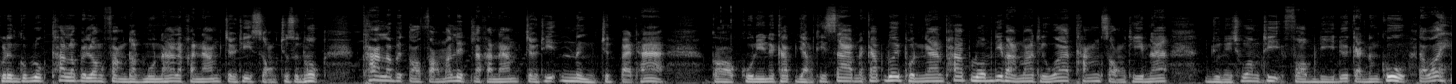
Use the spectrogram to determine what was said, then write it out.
ครึ่งควบลูก ถ้าเราไปลองฝั่งดอทมูลนะฮะราคาน้ำเจอที่ 2.06 ถ้าเราไปต่อฝั่งมาดริดราคาน้ำเจอที่ 1.85 ก็คู่นี้นะครับอย่างที่ทราบนะครับด้วยผลงานภาพรวมที่ผ่านมาถือว่าทั้ง 2 ทีมนะ อยู่ในช่วงที่ฟอร์มดีด้วยกันทั้งคู่ แต่ว่าเฮ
